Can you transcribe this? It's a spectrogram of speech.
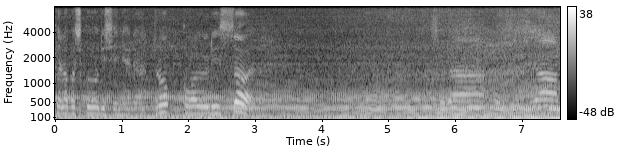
Oke lah bosku, di sini ada truk kolisor. Sudah bersiap-siap.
